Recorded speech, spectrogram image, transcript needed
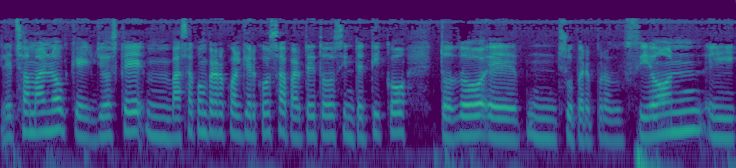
El hecho a mano que yo es que mm, vas a comprar cualquier cosa, aparte de todo sintético, todo eh, mm, superproducción y,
